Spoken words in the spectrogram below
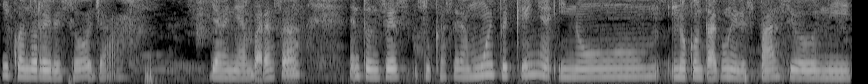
y cuando regresó ya, ya venía embarazada. Entonces su casa era muy pequeña y no, no contaba con el espacio ni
